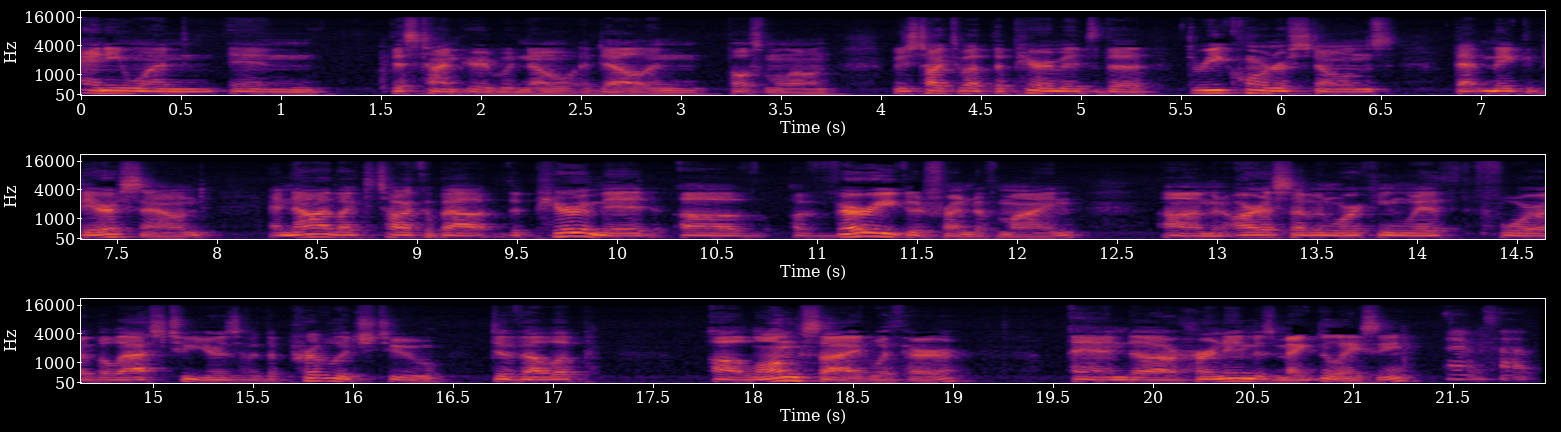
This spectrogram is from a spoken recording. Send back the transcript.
anyone in this time period would know, Adele and Post Malone. We just talked about the pyramids, the three cornerstones that make their sound. And now I'd like to talk about the pyramid of a very good friend of mine, um, an artist I've been working with for the last two years. I've had the privilege to develop alongside with her. And uh, her name is Meg DeLacy. Hey, what's up?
